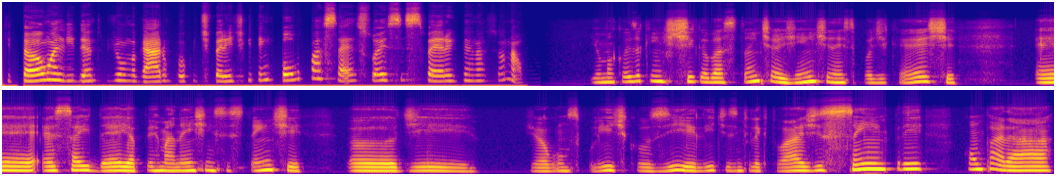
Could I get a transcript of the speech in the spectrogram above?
que estão ali dentro de um lugar um pouco diferente, que tem pouco acesso a essa esfera internacional. E uma coisa que instiga bastante a gente nesse podcast é essa ideia permanente, insistente uh, de de alguns políticos e elites intelectuais de sempre comparar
